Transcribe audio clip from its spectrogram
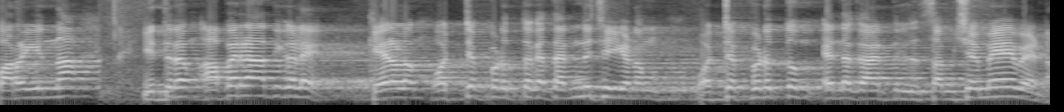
പറയുന്ന ഇത്തരം അപരാധികളെ കേരളം ഒറ്റപ്പെടുത്തുക തന്നെ ചെയ്യണം. ഒറ്റപ്പെടുത്തും എന്ന കാര്യത്തിൽ സംശയമേ വേണ്ട.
